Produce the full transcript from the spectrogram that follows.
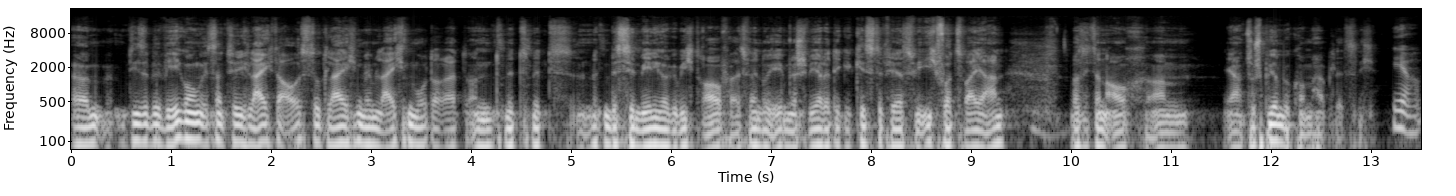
ähm, diese Bewegung ist natürlich leichter auszugleichen mit einem leichten Motorrad und mit, mit, mit ein bisschen weniger Gewicht drauf, als wenn du eben eine schwere, dicke Kiste fährst, wie ich vor zwei Jahren, was ich dann auch ähm, ja, zu spüren bekommen habe letztlich. Ja.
